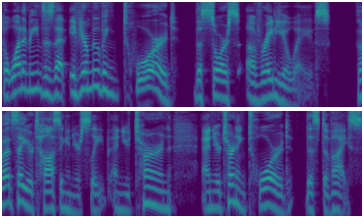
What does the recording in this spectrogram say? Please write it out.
but what it means is that if you're moving toward the source of radio waves, so let's say you're tossing in your sleep and you turn and you're turning toward this device.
